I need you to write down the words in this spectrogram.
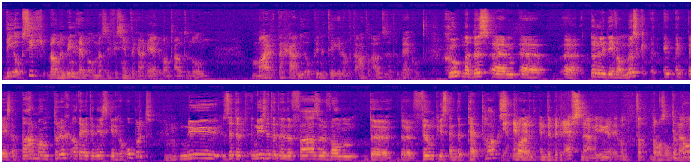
Die op zich wel een win hebben omdat ze efficiënter gaan rijden, want autonoom. Maar dat gaat niet opwinnen tegenover het aantal auto's dat erbij komt. Goed, maar dus, ehm eh eh, tunnelidee van Musk, ik, ik pijs een paar maanden terug had hij het de eerste keer geopperd. Nu zit het, nu zit het in de fase van de, de filmpjes en de TED-talks. Ja, en, waar- en, en de bedrijfsnaam, ik denk want dat, dat was al de naam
